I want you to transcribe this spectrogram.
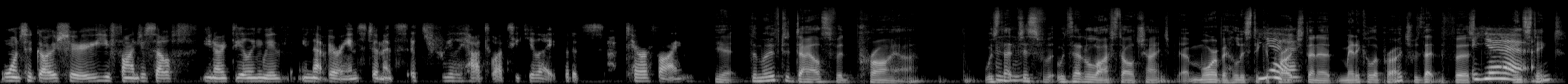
want to go to, you find yourself, you know, dealing with in that very instant. It's it's really hard to articulate, but it's terrifying. Yeah. The move to Daylesford prior, was that Mhm. just, was that a lifestyle change? Uh, More of a holistic Yeah. approach than a medical approach? Was that the first Yeah. instinct?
